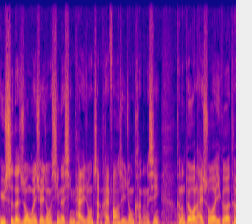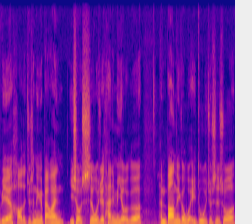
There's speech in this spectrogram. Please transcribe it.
预示的这种文学一种新的形态的一种展开方式，一种可能性，可能对我来说一个特别好的就是那个百万一首诗，我觉得它里面有一个很棒的一个维度，就是说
